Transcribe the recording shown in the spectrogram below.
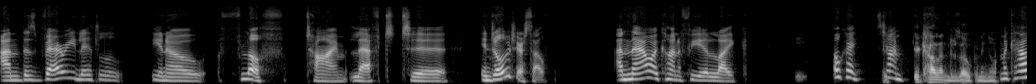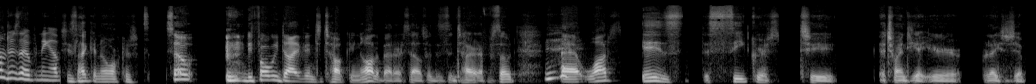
And there's very little, you know, fluff time left to indulge yourself. And now I kind of feel like, okay, it's time. Your calendar's opening up. My calendar's opening up. She's like an orchid. So before we dive into talking all about ourselves with this entire episode, uh, what is the secret to a 28 year relationship?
